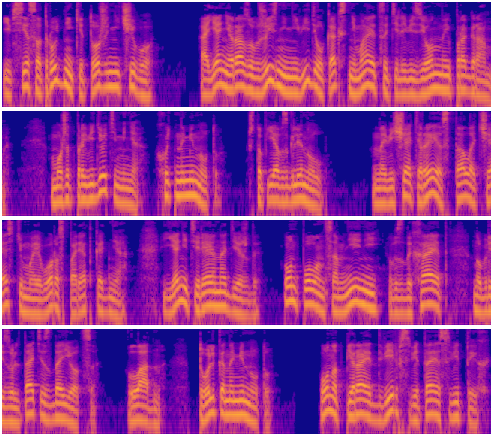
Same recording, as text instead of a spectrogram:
И все сотрудники тоже ничего. А я ни разу в жизни не видел, как снимаются телевизионные программы. Может, проведете меня хоть на минуту, чтоб я взглянул? Навещать Рэя стало частью моего распорядка дня. Я не теряю надежды. Он полон сомнений, вздыхает, но в результате сдается. Ладно, только на минуту. Он отпирает дверь в святая святых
